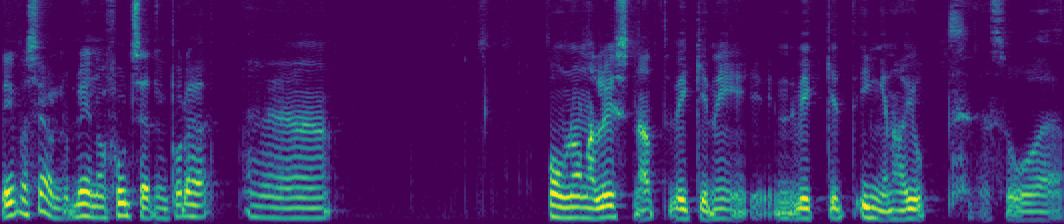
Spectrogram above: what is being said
vi får se om det blir någon fortsättning på det här. Eh, om någon har lyssnat, vilket, ni, vilket ingen har gjort, så eh,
